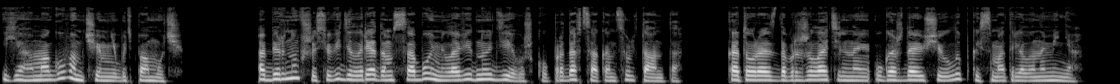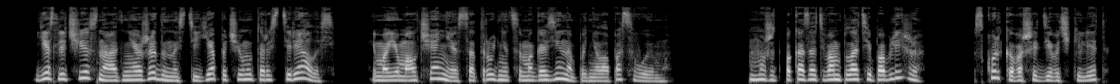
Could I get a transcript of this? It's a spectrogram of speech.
«Я могу вам чем-нибудь помочь?» Обернувшись, увидел рядом с собой миловидную девушку, продавца-консультанта, которая с доброжелательной, угождающей улыбкой смотрела на меня. Если честно, от неожиданности я почему-то растерялась, и мое молчание сотрудница магазина поняла по-своему. «Может, показать вам платье поближе? Сколько вашей девочке лет?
